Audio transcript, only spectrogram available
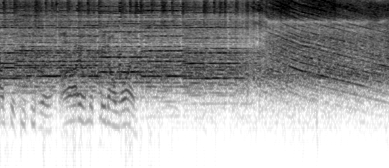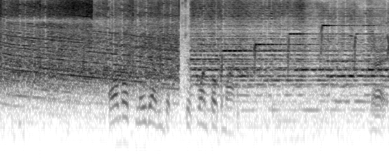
A few people. Oh, I almost made on one. Almost made on just one Pokemon. Alright.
